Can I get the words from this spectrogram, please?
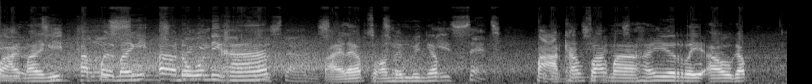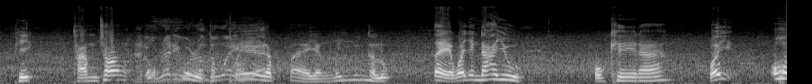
ปาดมาอย่างนี้ถ้าเปิดมาอย่างนี้อ้าโดนดิครับตายแล้วครับซอนเมนมินครับ ปาดข้ามฟากมาให้เรอัลครับพลิกทำช่องโอ้โหเป้ครับแต่ยังไม่วิ่งทะลุแต่ว่ายังได้อยู่ โอเคนะเฮ้ยโอ้โห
